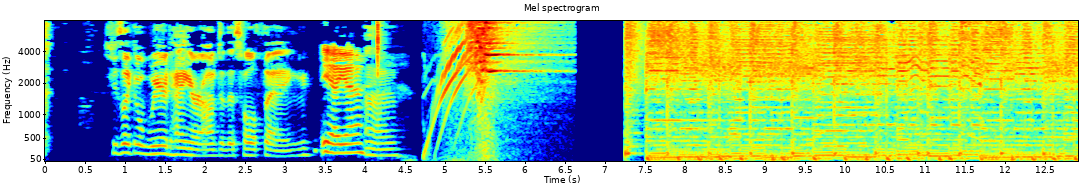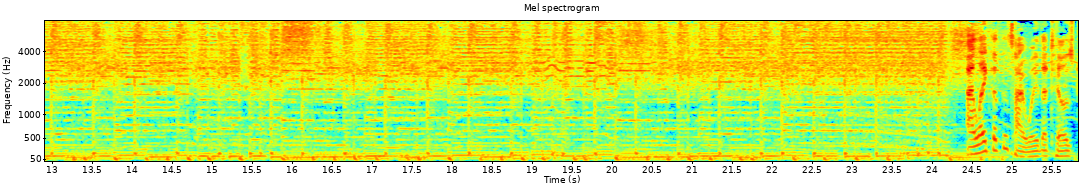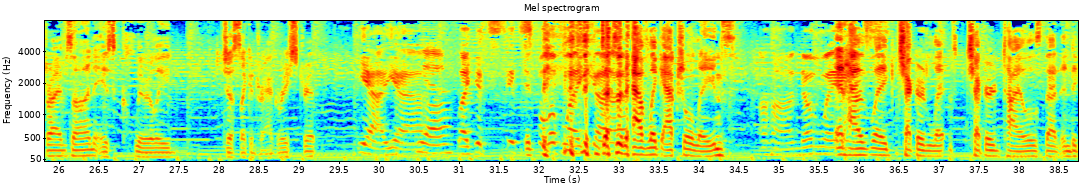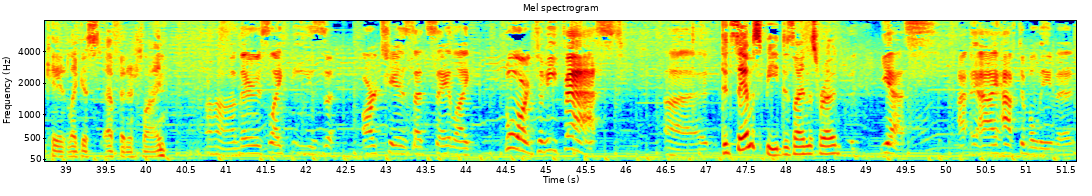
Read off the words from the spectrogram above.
She's like a weird hanger on to this whole thing. Yeah, yeah. Uh, I like that this highway that Tails drives on is clearly just like a drag race strip. yeah, yeah. yeah. Like it's it's It, full of like it uh doesn't have like actual lanes. Uh huh no way. It has like checkered le- checkered tiles that indicate like a finish line. uh huh. There's like these arches that say like "Born to be fast." Uh, Did Sam Speed design this road? yes, I I have to believe it.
